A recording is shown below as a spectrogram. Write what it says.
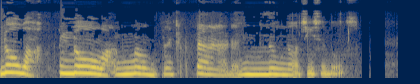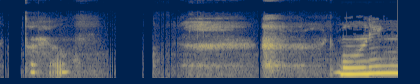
Noah, Noah, no, like, bad, no Nazi symbols. What the hell? Good morning.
